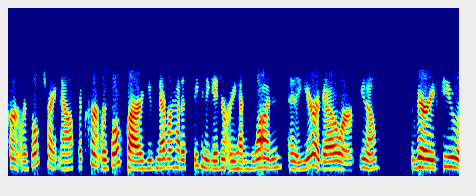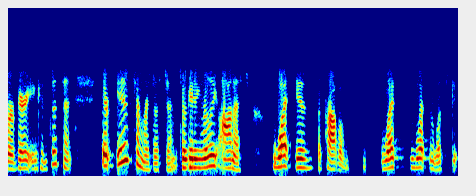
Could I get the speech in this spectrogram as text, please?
current results right now? If the current results are you've never had a speaking engagement, or you had one a year ago, or you know, very few or very inconsistent, there is some resistance. So getting really honest, what is the problem? What what let's get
